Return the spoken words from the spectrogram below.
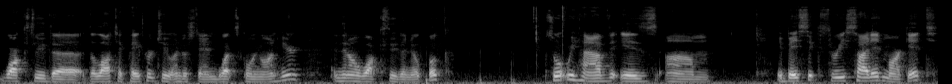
walk through the, the LaTeX paper to understand what's going on here, and then I'll walk through the notebook. So what we have is um, a basic three-sided market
